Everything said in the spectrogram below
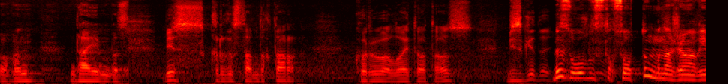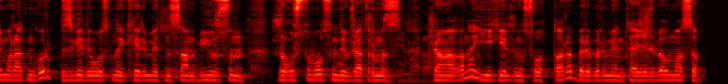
оған дайынбыз. Біз қырғызстандықтар көріп алып айтып бізге де біз облыстық соттың мына жаңа ғимаратын көріп бізге де осындай керемет нысан бұйырсын жұғысты болсын деп жатырмыз. Жаңа ғана екі елдің соттары бір бірімен тәжірибе алмасып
